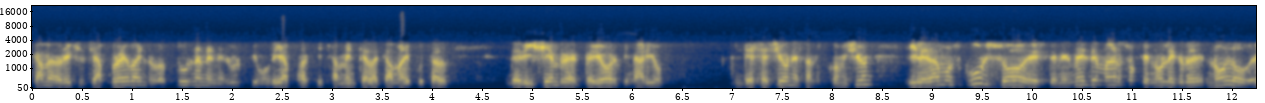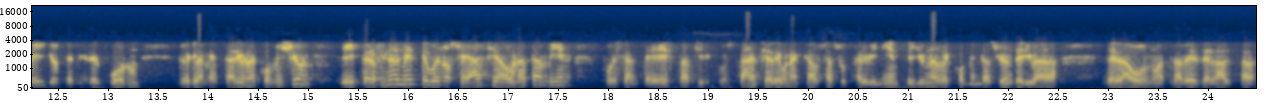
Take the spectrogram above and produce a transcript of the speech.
Cámara de Origen, se aprueba y nos lo turnan en el último día prácticamente a la Cámara de Diputados de diciembre del periodo ordinario de sesiones a mi comisión. Y le damos curso este en el mes de marzo que no logré, no logré yo tener el quórum reglamentario en la comisión. Y, pero finalmente, bueno, se hace ahora también, pues ante esta circunstancia de una causa superviniente y una recomendación derivada de la ONU a través del alta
